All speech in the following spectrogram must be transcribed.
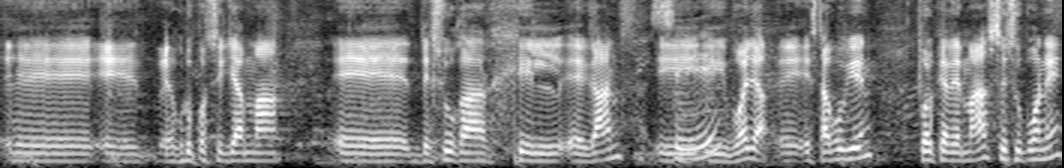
eh, el grupo se llama The Sugar Hill Guns. Y, Sí. y vaya, está muy bien porque además se supone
